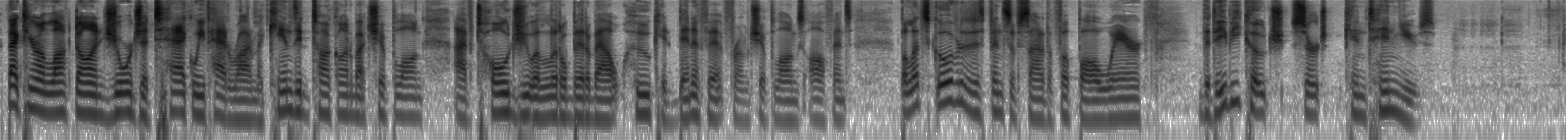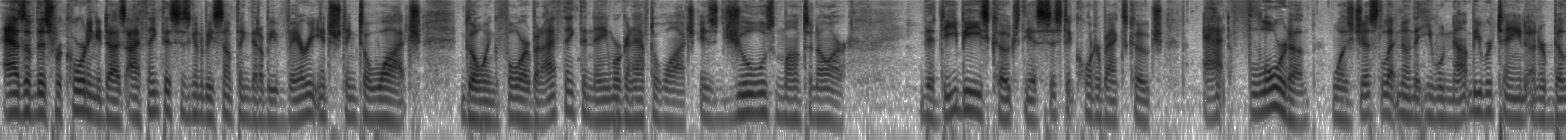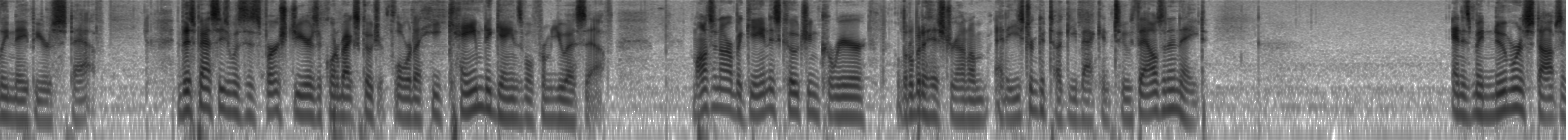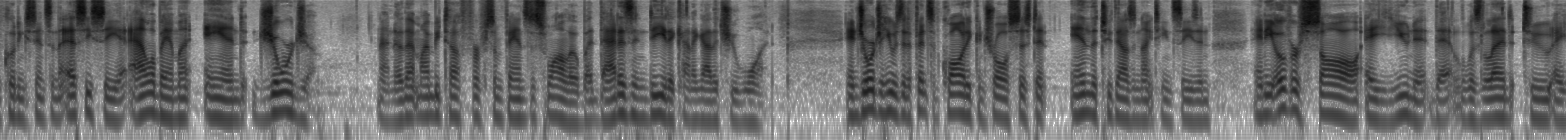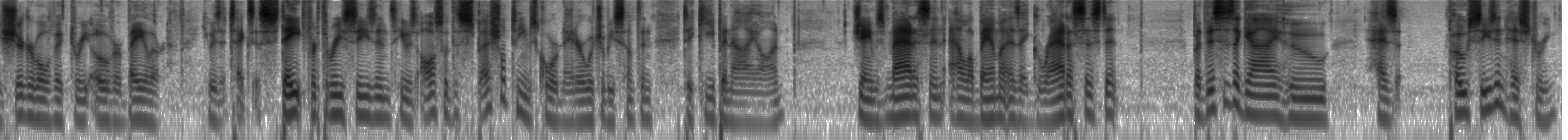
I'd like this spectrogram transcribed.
Back here on Locked On Georgia Tech, we've had Rod Mackenzie to talk on about Chip Long. I've told you a little bit about who could benefit from Chip Long's offense, but let's go over to the defensive side of the football where the DB coach search continues as of this recording, it does. I think this is going to be something that'll be very interesting to watch going forward. But I think the name we're going to have to watch is Jules Montinar, The DB's coach, the assistant quarterbacks coach at Florida, was just let know that he will not be retained under Billy Napier's staff. This past season was his first year as a quarterbacks coach at Florida. He came to Gainesville from USF. Montinar began his coaching career, a little bit of history on him, at Eastern Kentucky back in 2008 and has made numerous stops, including stints in the SEC at Alabama and Georgia. I know that might be tough for some fans to swallow, but that is indeed a kind of guy that you want. In Georgia, he was a defensive quality control assistant in the 2019 season, and he oversaw a unit that was led to a Sugar Bowl victory over Baylor. He was at Texas State for three seasons. He was also the special teams coordinator, which will be something to keep an eye on. James Madison, Alabama, as a grad assistant. But this is a guy who has postseason history,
